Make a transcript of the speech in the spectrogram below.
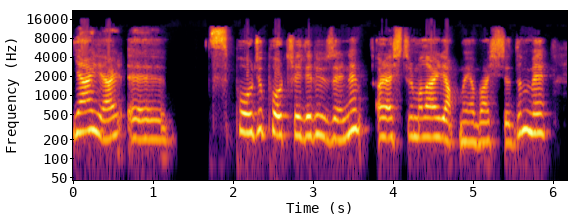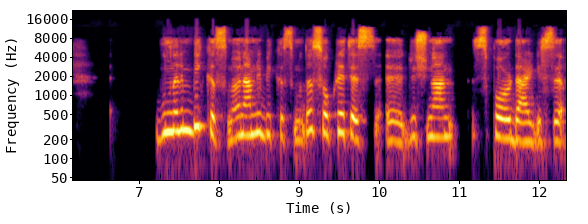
yer yer e, sporcu portreleri üzerine araştırmalar yapmaya başladım ve bunların bir kısmı, önemli bir kısmı da Sokrates e, Düşünen Spor Dergisi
